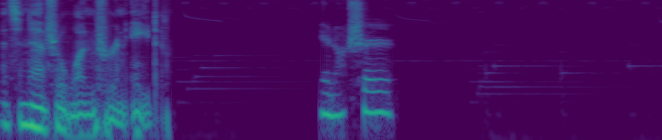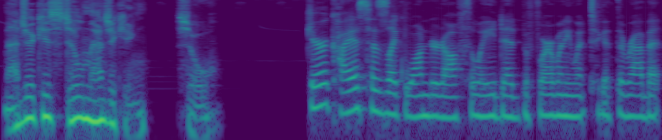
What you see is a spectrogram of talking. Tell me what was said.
That's a natural one for an eight. You're not sure. Magic is still magicking, so Garakias has like wandered off the way he did before when he went to get the rabbit.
